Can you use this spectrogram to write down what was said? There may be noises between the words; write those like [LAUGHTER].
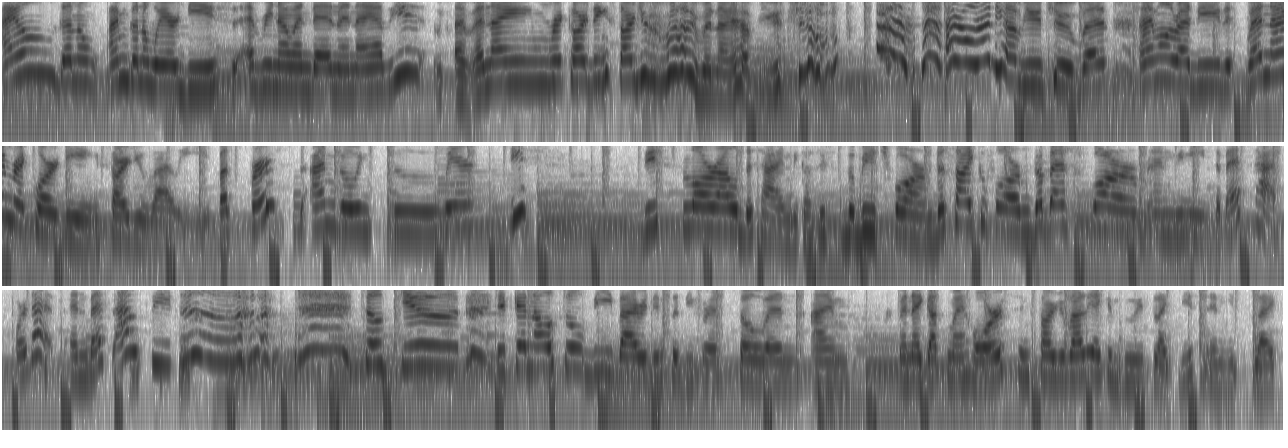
I'll gonna I'm gonna wear these every now and then when I have you uh, when I'm recording Stardew [LAUGHS] Valley when I have YouTube. [LAUGHS] I already have YouTube, but I'm already when I'm recording Stardew Valley. But first, I'm going to wear this this floral design because it's the beach farm, the psycho farm, the best farm, and we need the best hat for that and best outfit. [LAUGHS] so cute. It can also be varied into different. So when I'm when I got my horse in Stardew Valley, I can do it like this, and it's like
